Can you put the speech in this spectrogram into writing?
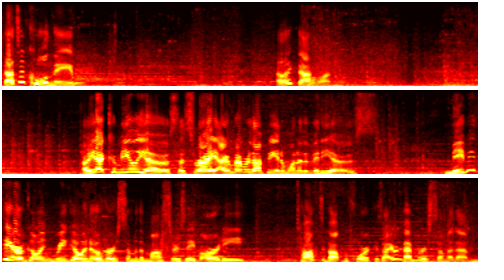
That's a cool name. I like that one. Oh yeah, Chameleos. That's right. I remember that being in one of the videos. Maybe they are going re-going over some of the monsters they've already talked about before, because I remember some of them.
